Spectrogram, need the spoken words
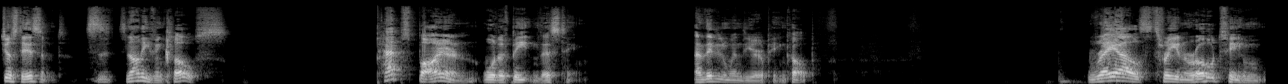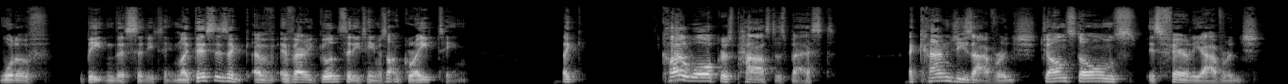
Just isn't. It's not even close. Pep's Bayern would have beaten this team, and they didn't win the European Cup. Real's three in a row team would have beaten this City team. Like this is a, a, a very good City team. It's not a great team. Kyle Walker's past his best. Akanji's average. John Stones is fairly average.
